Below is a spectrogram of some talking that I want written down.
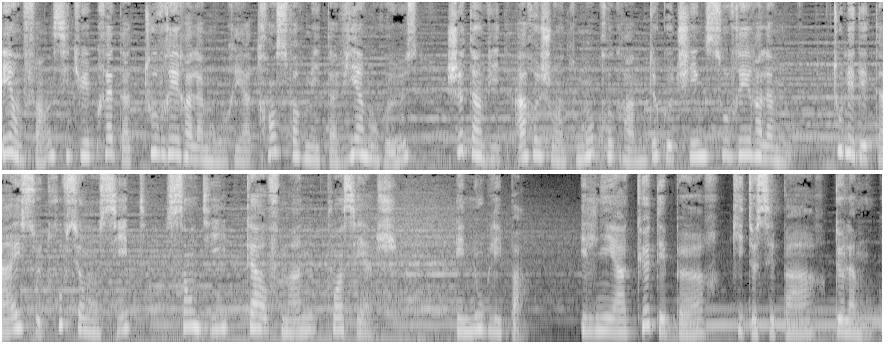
Et enfin, si tu es prête à t'ouvrir à l'amour et à transformer ta vie amoureuse, je t'invite à rejoindre mon programme de coaching S'ouvrir à l'amour. Tous les détails se trouvent sur mon site sandykaufman.ch. Et n'oublie pas, il n'y a que tes peurs qui te séparent de l'amour.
